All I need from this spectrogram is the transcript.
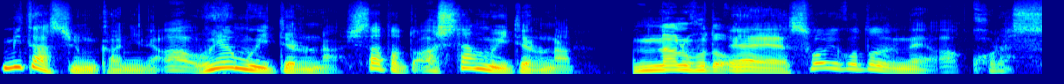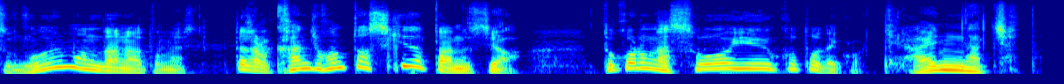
見た瞬間にねあ上向いてるな。下だとあ下向いてるな。なるほど、えー、そういうことでねあこれすごいもんだなと思いました。だから漢字本当は好きだったんですよ。ところがそういうことでこれ嫌いになっちゃった。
